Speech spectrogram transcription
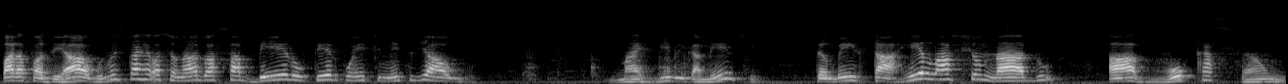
para fazer algo não está relacionado a saber ou ter conhecimento de algo, mas biblicamente também está relacionado à vocação.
